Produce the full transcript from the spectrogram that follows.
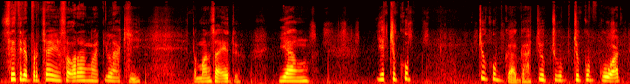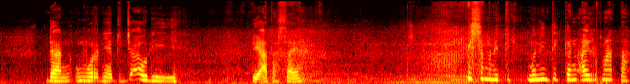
Saya tidak percaya seorang laki-laki teman saya itu yang ya cukup cukup gagah cukup cukup cukup kuat dan umurnya itu jauh di di atas saya bisa menitik, menintikkan air mata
